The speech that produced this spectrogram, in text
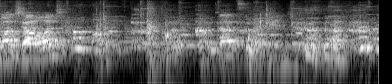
Watch out, watch out. That's an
